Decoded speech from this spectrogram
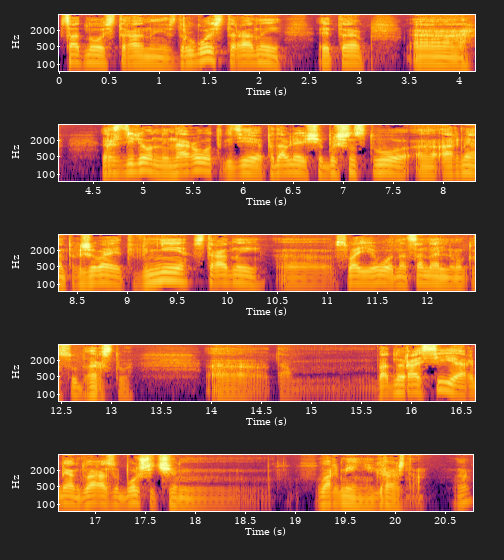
с одной стороны. С другой стороны, это разделенный народ, где подавляющее большинство армян проживает вне страны своего национального государства. А, там, в одной России армян в два раза больше, чем в Армении граждан. Да?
